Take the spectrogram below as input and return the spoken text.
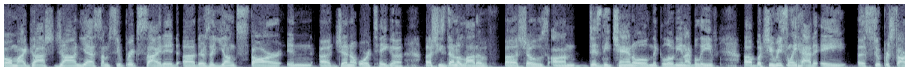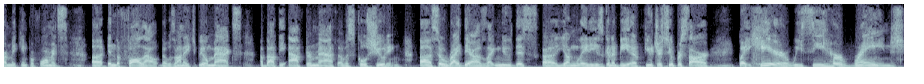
Oh my gosh, John! Yes, I'm super excited. Uh, there's a young star in uh, Jenna Ortega. Uh, she's done a lot of uh, shows on Disney Channel, Nickelodeon, I believe. Uh, but she recently had a, a superstar making performance uh, in The Fallout that was on HBO Max about the aftermath of a school shooting. so right there, I was like, knew this young lady is going to be a future superstar. But here we see her range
